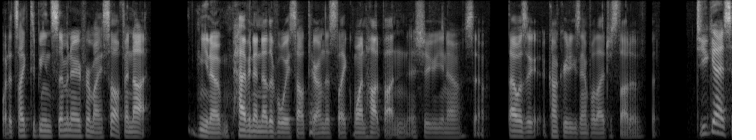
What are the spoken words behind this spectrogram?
what it's like to be in seminary for myself and not you know having another voice out there on this like one hot button issue you know? So that was a, concrete example that i just thought of but Do you guys?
